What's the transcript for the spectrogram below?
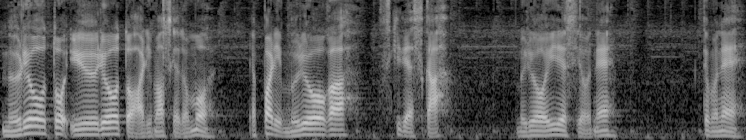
無料と有料とありますけどもやっぱり無料が好きですか？無料いいですよね。でもね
